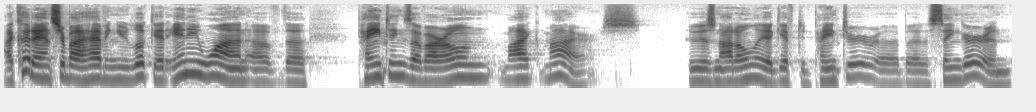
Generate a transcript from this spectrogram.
I could answer by having you look at any one of the paintings of our own Mike Myers, who is not only a gifted painter, uh, but a singer and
